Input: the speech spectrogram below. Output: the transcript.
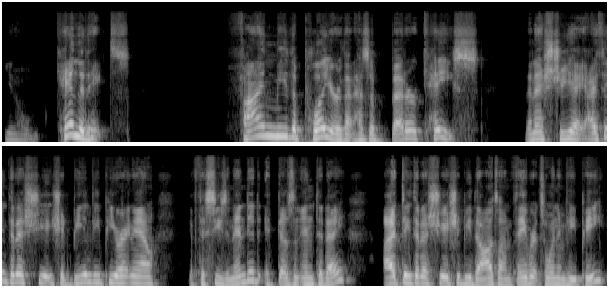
you know, candidates. Find me the player that has a better case than SGA. I think that SGA should be MVP right now. If the season ended, it doesn't end today. I think that SGA should be the odds on favorite to win MVP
